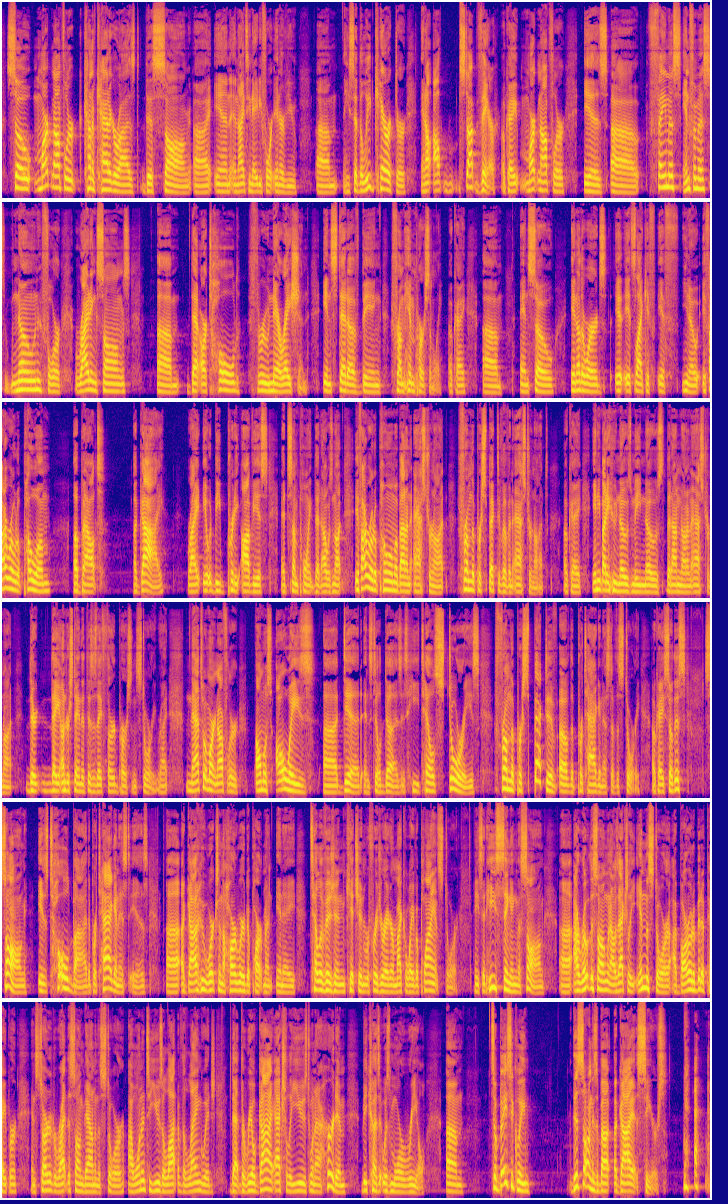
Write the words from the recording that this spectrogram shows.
So Mark Knopfler kind of categorized this song uh, in a 1984 interview. Um, he said the lead character, and I'll, I'll stop there. Okay, Mark Knopfler is uh, famous, infamous, known for writing songs um, that are told through narration instead of being from him personally. Okay, um, and so in other words, it, it's like if if you know if I wrote a poem about a guy, right? It would be pretty obvious at some point that I was not. If I wrote a poem about an astronaut from the perspective of an astronaut, okay, anybody who knows me knows that I'm not an astronaut. They they understand that this is a third person story, right? And that's what Mark Knopfler almost always uh, did and still does is he tells stories from the perspective of the protagonist of the story. Okay, so this song is told by the protagonist is uh, a guy who works in the hardware department in a television, kitchen, refrigerator, microwave appliance store. He said he's singing the song. Uh, I wrote the song when I was actually in the store. I borrowed a bit of paper and started to write the song down in the store. I wanted to use a lot of the language that the real guy actually used when I heard him because it was more real. Um, so basically, this song is about a guy at Sears,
